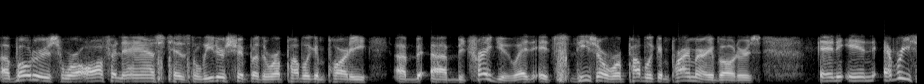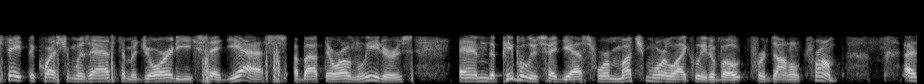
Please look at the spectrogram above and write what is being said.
uh, voters were often asked, "Has the leadership of the Republican Party uh, b- uh, betrayed you?" It, it's these are Republican primary voters, and in every state the question was asked, a majority said yes about their own leaders, and the people who said yes were much more likely to vote for Donald Trump. Uh,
